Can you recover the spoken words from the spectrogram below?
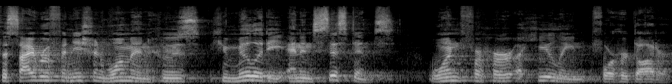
the Syrophoenician woman whose humility and insistence won for her a healing for her daughter.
